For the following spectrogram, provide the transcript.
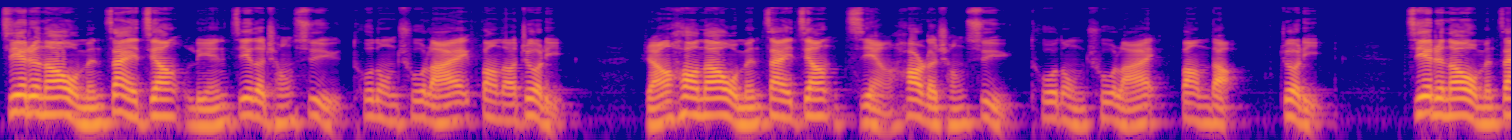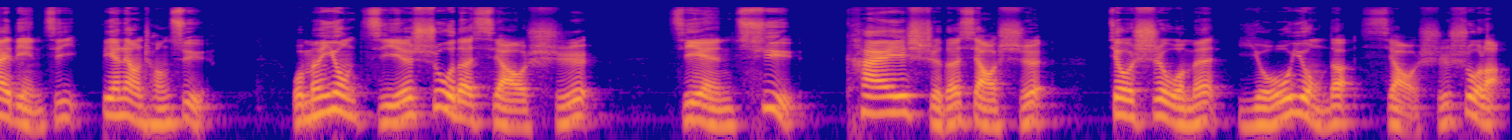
接着呢，我们再将连接的程序拖动出来放到这里。然后呢，我们再将减号的程序拖动出来放到这里。接着呢，我们再点击变量程序，我们用结束的小时减去开始的小时，就是我们游泳的小时数了。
